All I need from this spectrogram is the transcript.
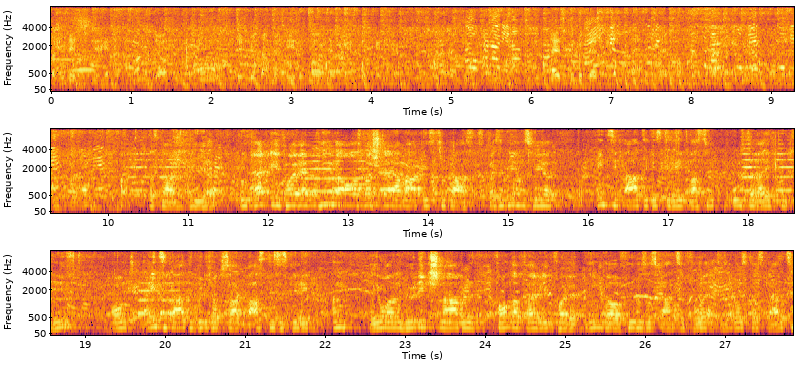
Ja, det ska ta med tid. Nej, jag skulle testa. das Gast hier. Die Freiwillige Feuerwehr Pingau aus der Steiermark ist zu Gast. Präsentieren uns hier einzigartiges Gerät, was Österreich betrifft. Und einzigartig würde ich auch sagen, was dieses Gerät kann. Der Johann Hönig-Schnabel von der Freiwilligen Feuerwehr Pingau führt uns das Ganze vor, erklärt uns das Ganze.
